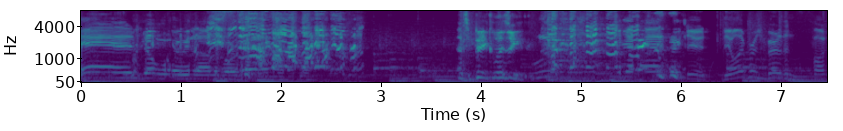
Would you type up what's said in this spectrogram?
And don't worry, we don't have to That's Big Lizzie. Dude, the only person better than fuck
